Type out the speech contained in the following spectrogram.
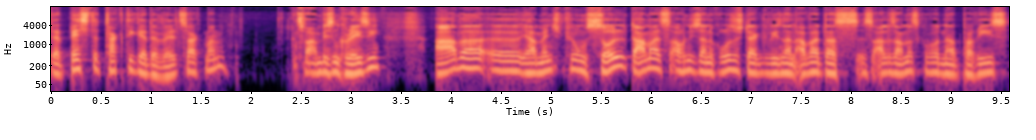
der beste Taktiker der Welt, sagt man. Zwar ein bisschen crazy, aber äh, ja, Menschenführung soll damals auch nicht seine große Stärke gewesen sein, aber das ist alles anders geworden. Er hat Paris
